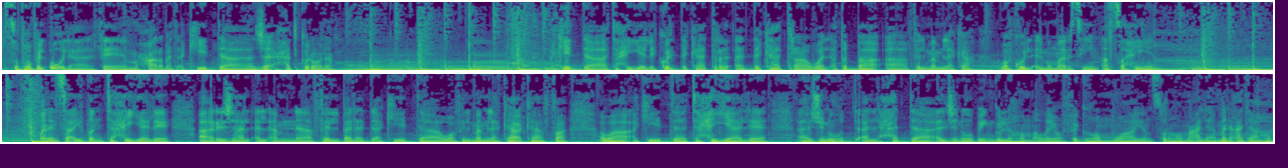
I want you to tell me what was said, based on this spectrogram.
الصفوف الأولى في محاربة أكيد آه، جائحة كورونا. أكيد تحية لكل دكاترة الدكاترة والأطباء في المملكة وكل الممارسين الصحيين. ما ننسى أيضا تحية لرجال الأمن في البلد أكيد وفي المملكة كافة. وأكيد تحية لجنود الحد الجنوبي نقول لهم الله يوفقهم وينصرهم على من عداهم.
